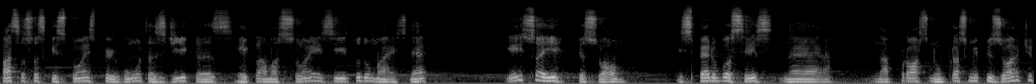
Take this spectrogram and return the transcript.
faça suas questões, perguntas, dicas, reclamações e tudo mais, né? E é isso aí, pessoal. Espero vocês né, na próxima, no próximo episódio.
